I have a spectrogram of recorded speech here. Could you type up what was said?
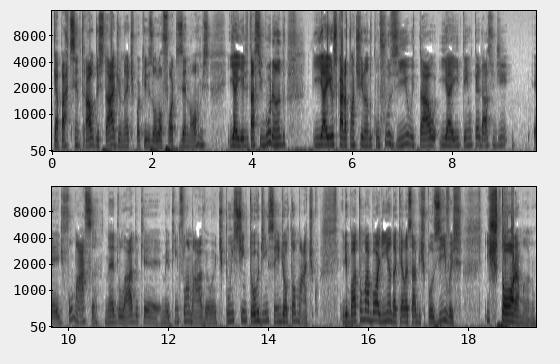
que é a parte central do estádio, né? Tipo aqueles holofotes enormes. E aí ele tá segurando. E aí os caras estão atirando com fuzil e tal. E aí tem um pedaço de, é, de fumaça, né? Do lado que é meio que inflamável. É tipo um extintor de incêndio automático. Ele bota uma bolinha daquelas, sabe, explosivas. Estoura, mano.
